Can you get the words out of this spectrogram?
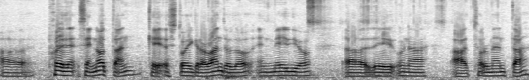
uh, se notan que estoy grabándolo en medio uh, de una uh, tormenta.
